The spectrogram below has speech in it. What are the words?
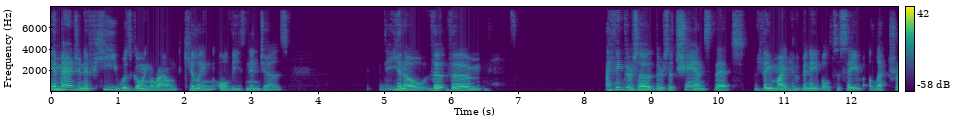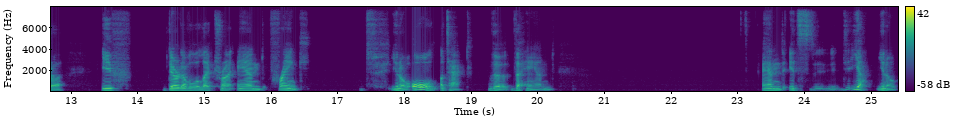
Imagine if he was going around killing all these ninjas. You know, the the I think there's a there's a chance that they might have been able to save Elektra if Daredevil, Elektra, and Frank, you know, all attacked the the hand and it's yeah you know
